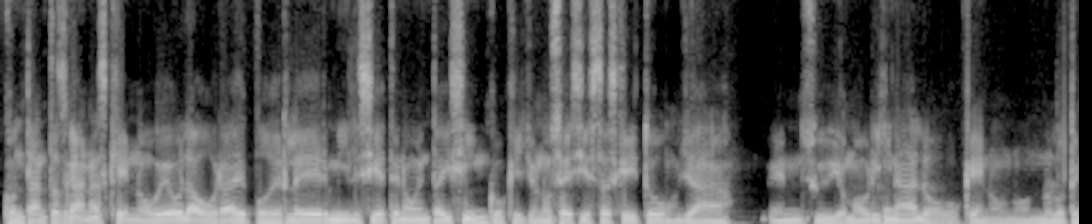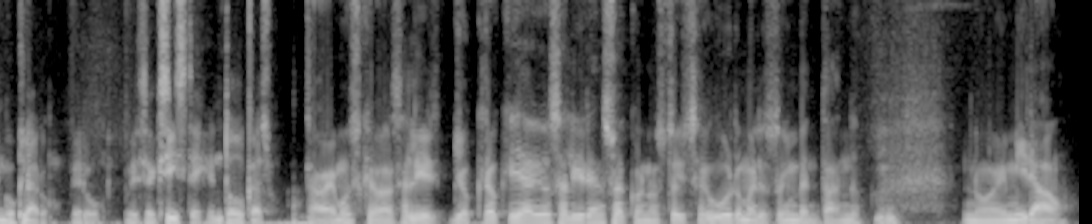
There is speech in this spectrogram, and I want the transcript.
Con tantas ganas que no veo la hora de poder leer 1795, que yo no sé si está escrito ya en su idioma original o que no, no, no lo tengo claro, pero pues existe en todo caso. Sabemos que va a salir, yo creo que ya debió salir en sueco, no estoy seguro, me lo estoy inventando, no he mirado,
